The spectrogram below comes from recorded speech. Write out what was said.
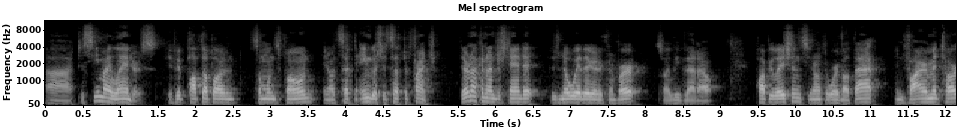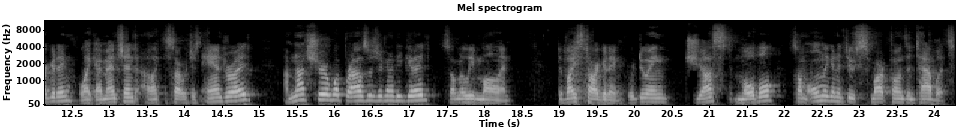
uh, to see my landers. If it popped up on someone's phone, you know, it's set to English, it's set to French. They're not going to understand it. There's no way they're going to convert, so I leave that out. Populations, you don't have to worry about that. Environment targeting, like I mentioned, I like to start with just Android. I'm not sure what browsers are going to be good, so I'm going to leave them all in. Device targeting, we're doing just mobile, so I'm only going to do smartphones and tablets.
